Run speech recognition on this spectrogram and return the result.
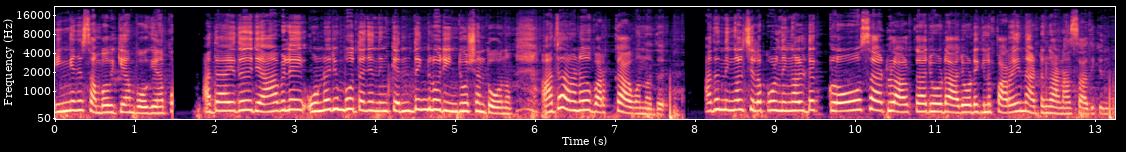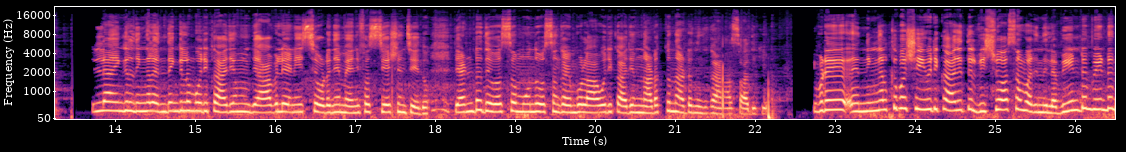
ഇങ്ങനെ സംഭവിക്കാൻ അപ്പോൾ അതായത് രാവിലെ ഉണരുമ്പോൾ തന്നെ നിങ്ങൾക്ക് എന്തെങ്കിലും ഒരു ഇൻഡ്യൂഷൻ തോന്നും. അതാണ് വർക്കാവുന്നത് അത് നിങ്ങൾ ചിലപ്പോൾ നിങ്ങളുടെ ക്ലോസ് ആയിട്ടുള്ള ആൾക്കാരോട് ആരോടെങ്കിലും പറയുന്നതായിട്ടും കാണാൻ സാധിക്കുന്നു. ഇല്ല എങ്കിൽ നിങ്ങൾ എന്തെങ്കിലും ഒരു കാര്യം രാവിലെ എണീച്ച ഉടനെ മാനിഫെസ്റ്റേഷൻ ചെയ്തു. രണ്ട് ദിവസം മൂന്ന് ദിവസം കഴിയുമ്പോൾ ആ ഒരു കാര്യം നടക്കുന്നതായിട്ട് നിങ്ങൾക്ക് കാണാൻ സാധിക്കും. ഇവിടെ നിങ്ങൾക്ക് പക്ഷേ ഈ ഒരു കാര്യത്തിൽ വിശ്വാസം വരുന്നില്ല. വീണ്ടും വീണ്ടും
